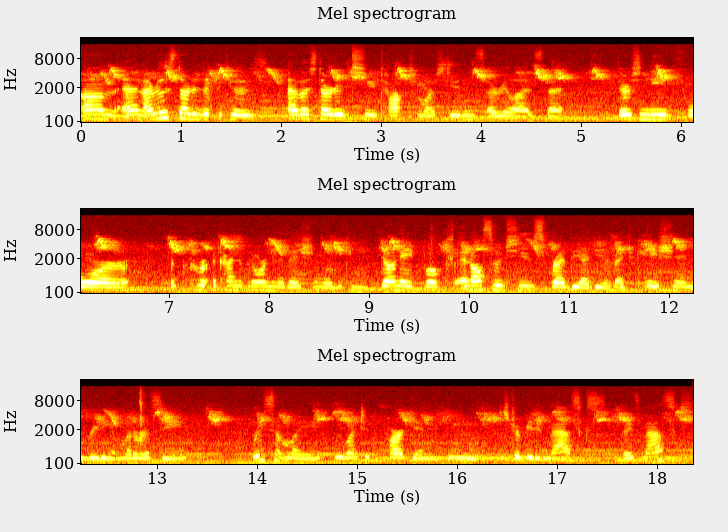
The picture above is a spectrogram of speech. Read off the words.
Um, and I really started it because as I started to talk to more students, I realized that there's a need for a, a, kind of an organization where we can donate books and also to spread the idea of education, reading, and literacy. Recently, we went to the park and we distributed masks, face masks.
